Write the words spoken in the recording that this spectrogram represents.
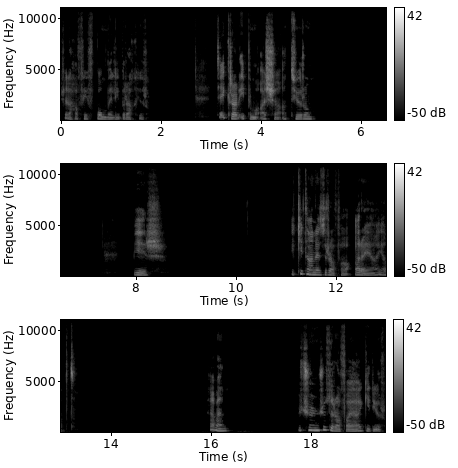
Şöyle hafif bombeli bırakıyorum. Tekrar ipimi aşağı atıyorum. Bir, iki tane zürafa araya yaptım. Hemen üçüncü zürafaya gidiyorum.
